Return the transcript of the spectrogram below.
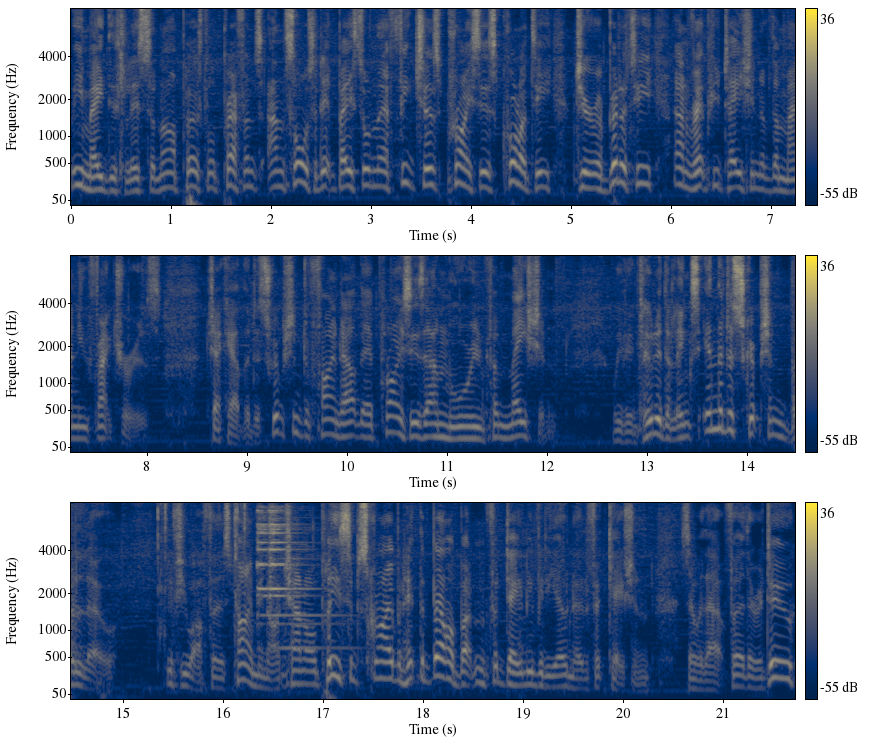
We made this list on our personal preference and sorted it based on their features, prices, quality, durability and reputation of the manufacturers. Check out the description to find out their prices and more information. We've included the links in the description below. If you are first time in our channel, please subscribe and hit the bell button for daily video notification. So without further ado,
